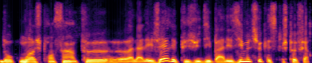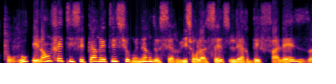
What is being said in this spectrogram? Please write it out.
Donc moi, je prends ça un peu euh, à la légère et puis je lui dis, bah allez-y monsieur, qu'est-ce que je peux faire pour vous? Et là, en fait, il s'est arrêté sur une aire de service, sur la 16, l'aire des falaises.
